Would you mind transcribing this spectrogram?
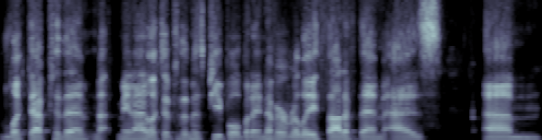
looked up to them. Not, I mean, I looked up to them as people, but I never really thought of them as um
